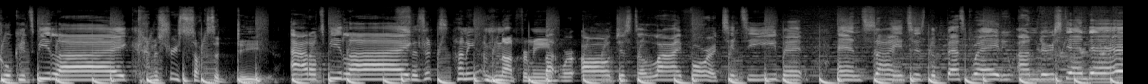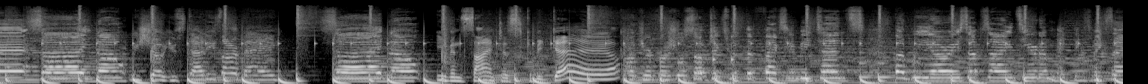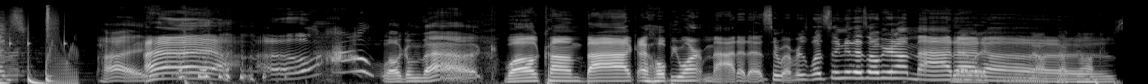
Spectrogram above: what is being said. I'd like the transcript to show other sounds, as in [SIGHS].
Cool kids be like, Chemistry sucks a D. adults be like, Physics, honey, not for me. but we're all just alive for a tinsy bit, and science is the best way to understand it. Side note, we show you studies are vague. Side note, Even scientists can be gay. controversial subjects with the facts can be tense, but we are ASAP Science here to make things make sense. Hi. Ah. [LAUGHS] Welcome back. Welcome back. I hope you aren't mad at us. Whoever's listening to this, I hope you're not mad Yeah, at like, us. knock, knock, knock.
